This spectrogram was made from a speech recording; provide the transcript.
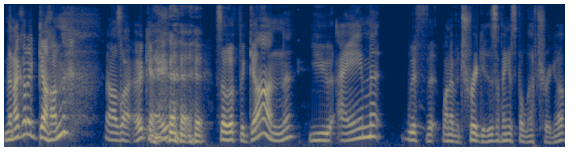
And then I got a gun. I was like, okay. so with the gun, you aim with one of the triggers. I think it's the left trigger,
